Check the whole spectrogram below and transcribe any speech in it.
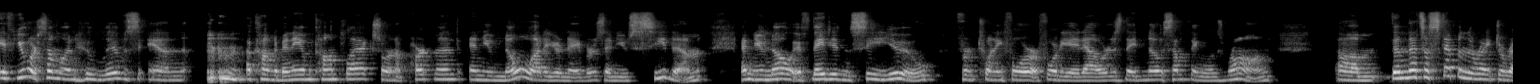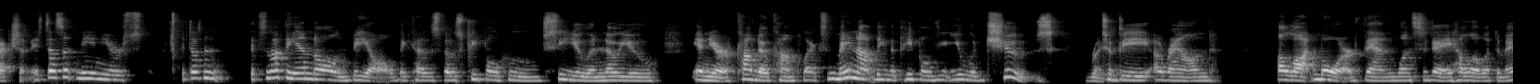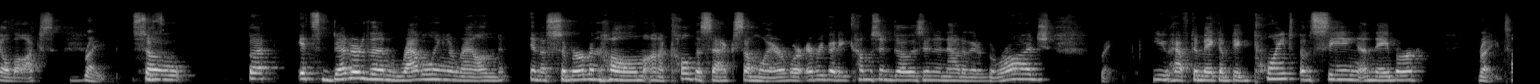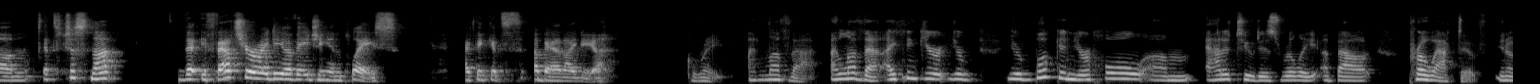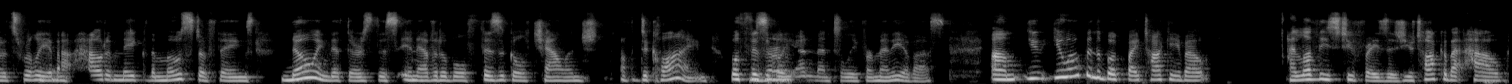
if you are someone who lives in a condominium complex or an apartment and you know a lot of your neighbors and you see them and you know if they didn't see you for 24 or 48 hours they'd know something was wrong um, then that's a step in the right direction. It doesn't mean you're it doesn't it's not the end all and be all because those people who see you and know you in your condo complex may not be the people that you would choose right. to be around a lot more than once a day hello at the mailbox. Right. So but it's better than rattling around in a suburban home on a cul-de-sac somewhere where everybody comes and goes in and out of their garage. Right. You have to make a big point of seeing a neighbor. Right. Um, it's just not that if that's your idea of aging in place i think it's a bad idea. Great. I love that. I love that. I think your your your book and your whole um, attitude is really about proactive. You know, it's really mm-hmm. about how to make the most of things, knowing that there's this inevitable physical challenge of decline, both physically mm-hmm. and mentally for many of us. Um, you you open the book by talking about. I love these two phrases. You talk about how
